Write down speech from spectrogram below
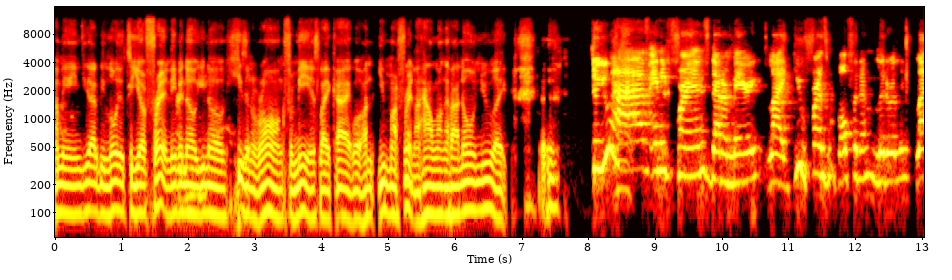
I mean, you got to be loyal to your friend, even though you know he's in the wrong. For me, it's like, all right, well, I, you my friend. Like, how long have I known you? Like, Do you have any friends that are married? Like you friends with both of them, literally? Like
